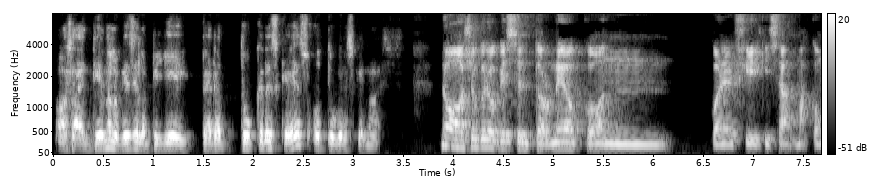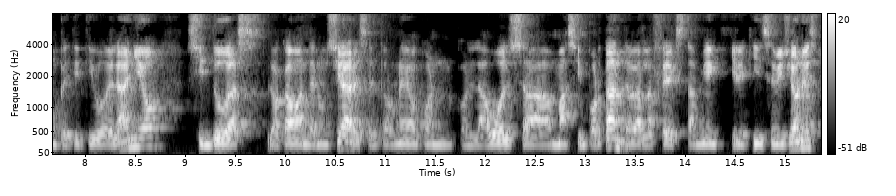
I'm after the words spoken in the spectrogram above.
O sea, entiendo lo que dice la PGA, pero ¿tú crees que es o tú crees que no es? No, yo creo que es el torneo con, con el feel quizás más competitivo del año. Sin dudas, lo acaban de anunciar, es el torneo con, con la bolsa más importante. A ver, la FEX también tiene 15 millones,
